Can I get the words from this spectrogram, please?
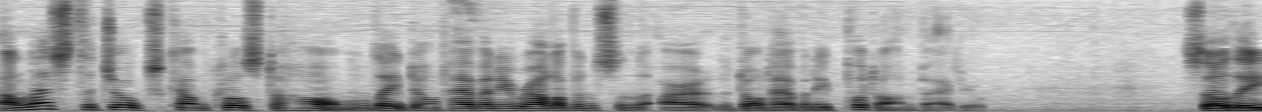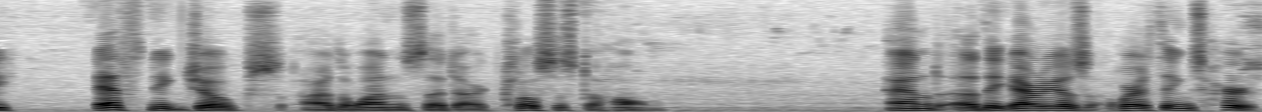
unless the jokes come close to home, they don't have any relevance and are, don't have any put-on value. So the ethnic jokes are the ones that are closest to home and uh, the areas where things hurt,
